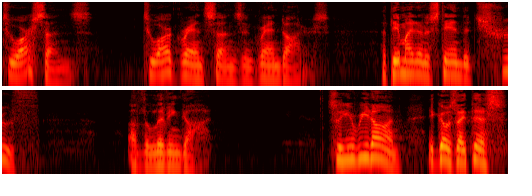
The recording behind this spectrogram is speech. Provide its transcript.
to our sons, to our grandsons and granddaughters, that they might understand the truth of the living God. So you read on. It goes like this.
